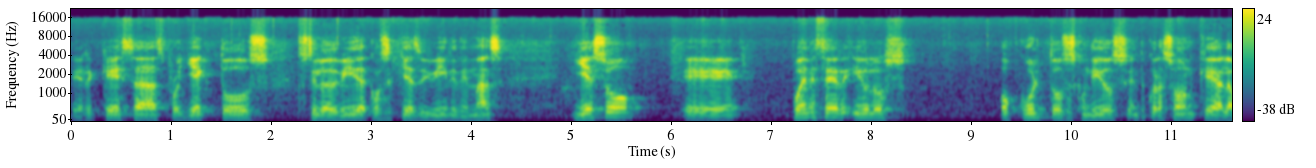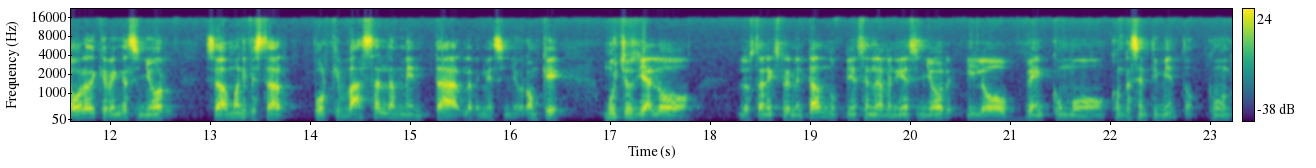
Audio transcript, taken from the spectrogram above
eh, riquezas, proyectos, tu estilo de vida, cosas que quieres vivir y demás. Y eso eh, pueden ser ídolos ocultos, escondidos en tu corazón, que a la hora de que venga el Señor se va a manifestar porque vas a lamentar la venida del Señor, aunque muchos ya lo lo están experimentando, piensan en la venida del Señor y lo ven como con resentimiento, como,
